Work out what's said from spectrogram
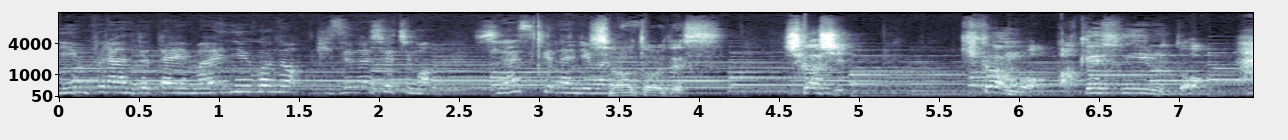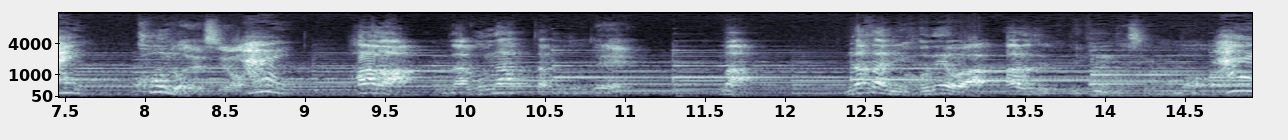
インプラント体埋入後の傷の処置もしやすくなります。その通りです。しかし期間を空けすぎるとはい。今度ですよ、はい。歯がなくなったことでまあ中に骨はある程度できるんですけどもは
